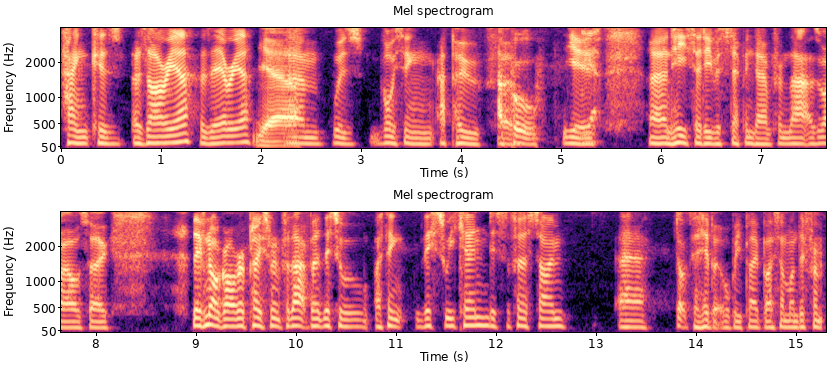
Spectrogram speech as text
Hank Az- Azaria Azaria Yeah. um, was voicing Apu for Apu. years, and he said he was stepping down from that as well. So they've not got a replacement for that, but this will I think this weekend is the first time uh, Doctor Hibbert will be played by someone different.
